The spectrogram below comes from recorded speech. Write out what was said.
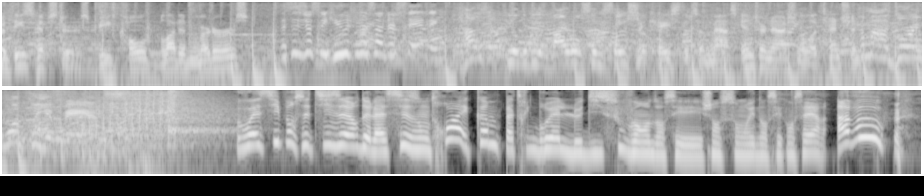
Could these hipsters be cold blooded murderers? This is just a huge misunderstanding. How does it feel to be a viral sensation? A case that's amassed international attention. Come on, Dory, one for your fans. Voici pour ce teaser de la saison 3, et comme Patrick Bruel le dit souvent dans ses chansons et dans ses concerts, à vous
